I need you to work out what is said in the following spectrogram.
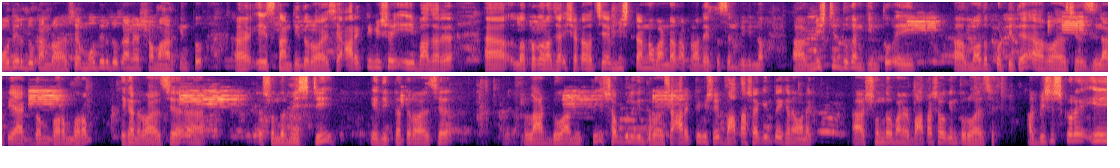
মুদির দোকান রয়েছে মুদির দোকানের সমাহার কিন্তু এই স্থানটিতে রয়েছে। আরেকটি বিষয় এই বাজারে লক্ষ্য করা যায় সেটা হচ্ছে মিষ্টান্ন ভাণ্ডার আপনারা দেখতেছেন বিভিন্ন মিষ্টির দোকান কিন্তু এই আহ, রয়েছে। জিলাপি একদম গরম গরম। এখানে রয়েছে সুন্দর মিষ্টি। এই দিকটাতে রয়েছে লাড্ডু আমিত্তি সবগুলি কিন্তু রয়েছে। আরেকটি বিষয় বাতাসা কিন্তু এখানে অনেক সুন্দর মানের বাতাসাও কিন্তু রয়েছে। আর বিশেষ করে এই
